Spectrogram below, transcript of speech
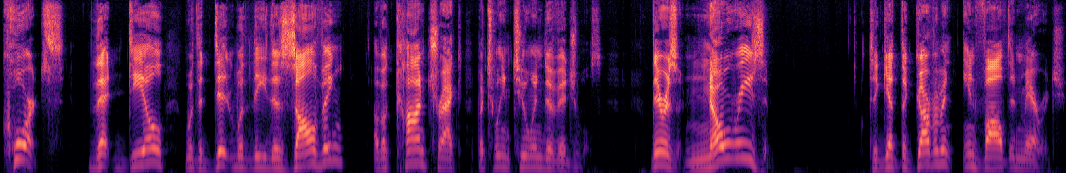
courts that deal with the, with the dissolving of a contract between two individuals. There is no reason to get the government involved in marriage.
